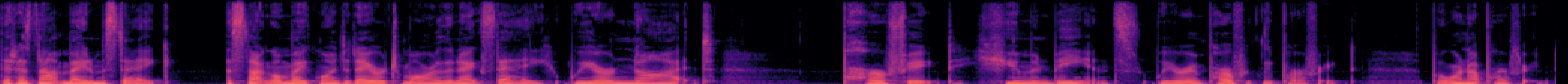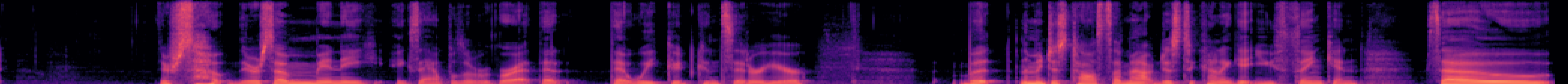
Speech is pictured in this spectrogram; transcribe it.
that has not made a mistake. It's not going to make one today or tomorrow, the next day. We are not perfect human beings. We are imperfectly perfect, but we're not perfect. There's so there's so many examples of regret that that we could consider here. But let me just toss them out just to kind of get you thinking. So,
